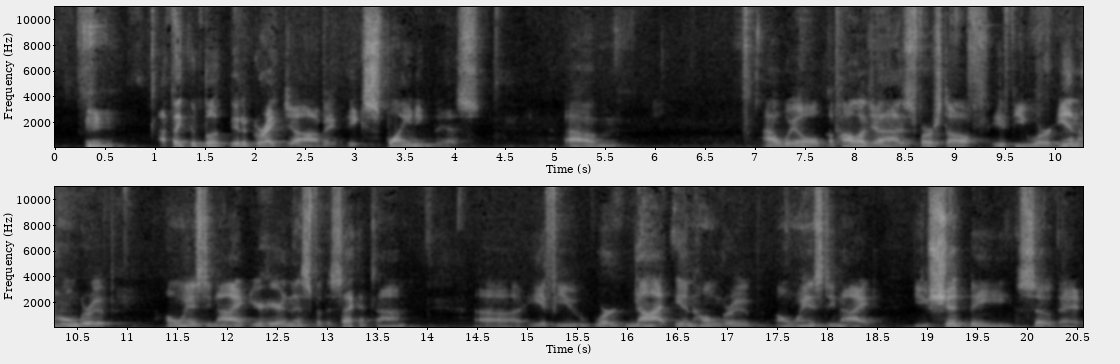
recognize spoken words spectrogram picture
I think the book did a great job at explaining this. Um, I will apologize first off if you were in home group on Wednesday night, you're hearing this for the second time. Uh, if you were not in home group on Wednesday night, you should be so that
